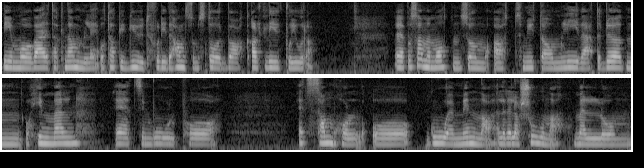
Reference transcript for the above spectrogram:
vi må være takknemlige og takke Gud fordi det er Han som står bak alt liv på jorda. Eh, på samme måten som at myter om livet etter døden og himmelen er et symbol på et samhold og gode minner eller relasjoner mellom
